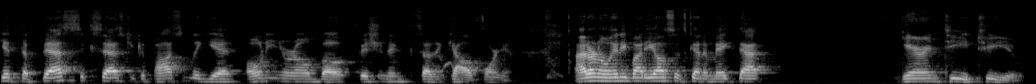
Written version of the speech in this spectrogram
get the best success you could possibly get owning your own boat, fishing in Southern California. I don't know anybody else that's going to make that guarantee to you.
